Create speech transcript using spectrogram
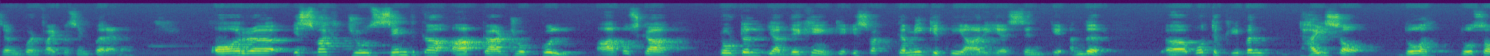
seven point five percent per annum और इस वक्त जो सिंध का आपका, जो कुल, आप उसका टोटल या देखें कि इस वक्त कमी कितनी आ रही है सिंध के अंदर वो तकरीबन ढाई सौ, दो दो सौ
